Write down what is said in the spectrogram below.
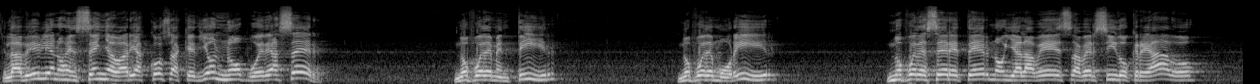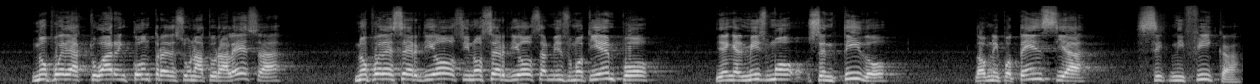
La Biblia nos enseña varias cosas que Dios no puede hacer. No puede mentir, no puede morir, no puede ser eterno y a la vez haber sido creado, no puede actuar en contra de su naturaleza, no puede ser Dios y no ser Dios al mismo tiempo y en el mismo sentido. La omnipotencia significa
